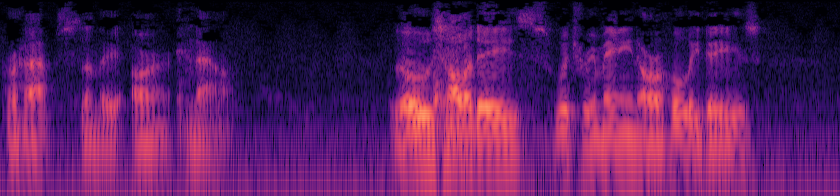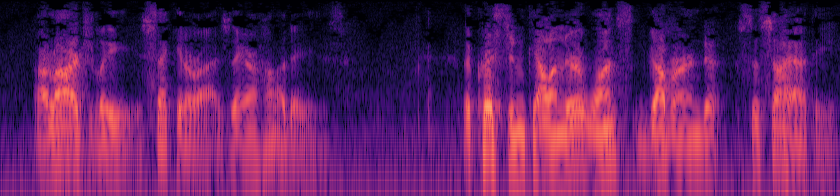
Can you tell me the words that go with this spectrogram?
perhaps, than they are now. Those holidays which remain, or holy days, are largely secularized. They are holidays. The Christian calendar once governed society,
